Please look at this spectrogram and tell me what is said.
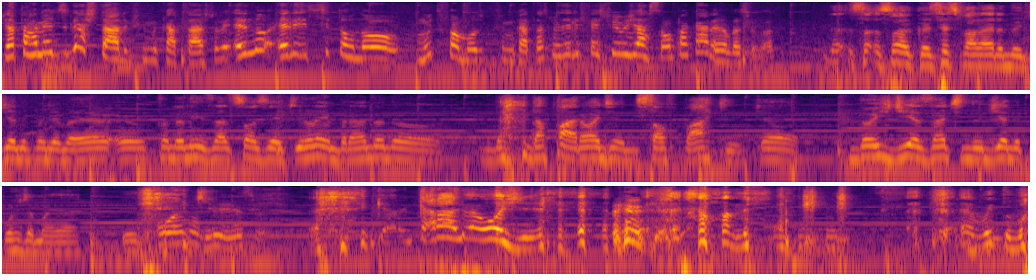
já tava meio desgastado de filme catástrofe. Ele, não- ele se tornou muito famoso com filme catástrofe, mas ele fez filmes de ação pra caramba, gosta. Só, só uma coisa, vocês falaram do dia depois de amanhã, eu tô dando risada sozinho aqui, lembrando do, da, da paródia de South Park, que é dois dias antes do dia depois de amanhã. E- Pô, eu não que- vi isso. Cara- Caralho, é hoje! é uma merda. É muito bom.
